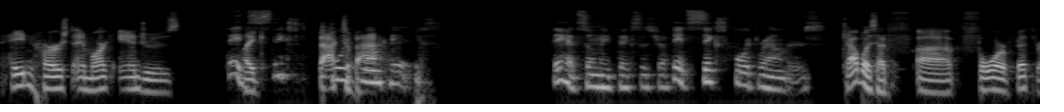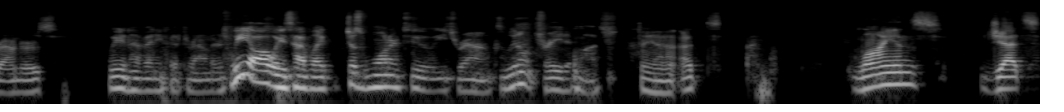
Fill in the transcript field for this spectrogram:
Hayden Hurst and Mark Andrews they had like, six back to back. picks. They had so many picks this draft. They had six fourth rounders. Cowboys had uh, four fifth rounders. We didn't have any fifth rounders. We always have like just one or two each round because we don't trade it much. Yeah, it's Lions, Jets,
